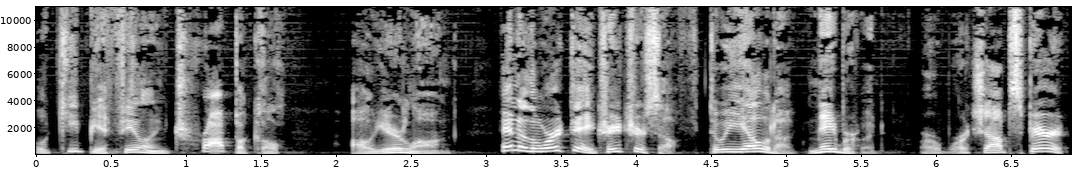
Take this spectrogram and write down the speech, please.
will keep you feeling tropical all year long. End of the workday. Treat yourself to a Yellow Dog Neighborhood or Workshop Spirit.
